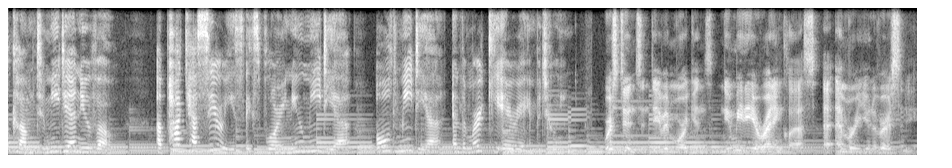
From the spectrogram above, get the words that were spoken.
Welcome to Media Nouveau, a podcast series exploring new media, old media, and the murky area in between. We're students in David Morgan's new media writing class at Emory University.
